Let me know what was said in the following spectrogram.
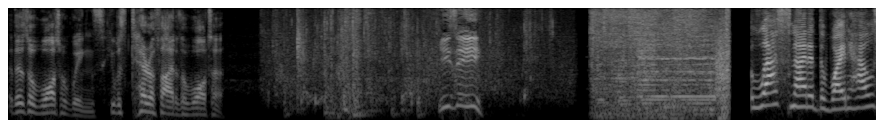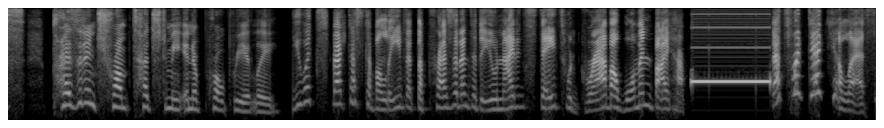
Those are water wings. He was terrified of the water. Easy! Last night at the White House, President Trump touched me inappropriately. You expect us to believe that the President of the United States would grab a woman by her That's ridiculous!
